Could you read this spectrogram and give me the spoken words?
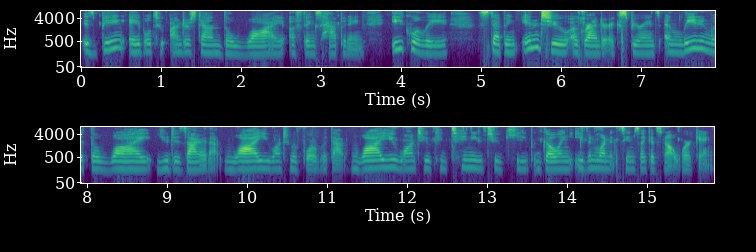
is being able to understand the why of things happening. Equally, stepping into a grander experience and leading with the why you desire that, why you want to move forward with that, why you want to continue to keep going even when it seems like it's not working.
